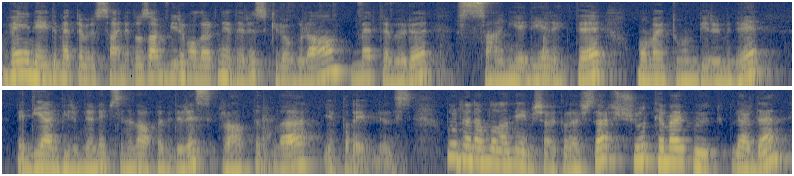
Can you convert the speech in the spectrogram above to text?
V neydi? Metre bölü saniyede. O zaman birim olarak ne deriz? Kilogram metre bölü saniye diyerek de momentumun birimini ve diğer birimlerin hepsini ne yapabiliriz? Rahatlıkla yakalayabiliriz. Burada önemli olan neymiş arkadaşlar? Şu temel büyüklüklerden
